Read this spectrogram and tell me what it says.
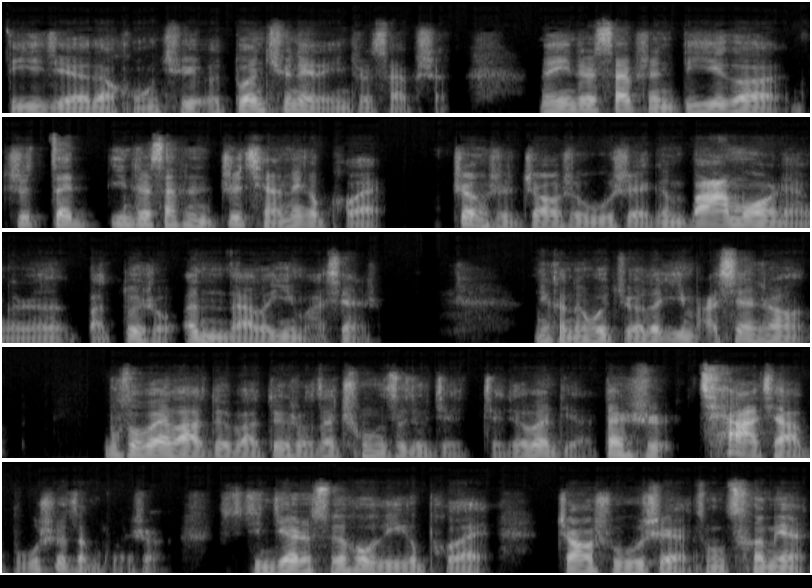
第一节的红区呃端区内的 interception。那 interception 第一个之在 interception 之前那个 play，正是 Josh 乌什跟巴莫两个人把对手摁在了一码线上。你可能会觉得一码线上。无所谓了，对吧？对手再冲一次就解解决问题了。但是恰恰不是这么回事。紧接着随后的一个 play，招数是从侧面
